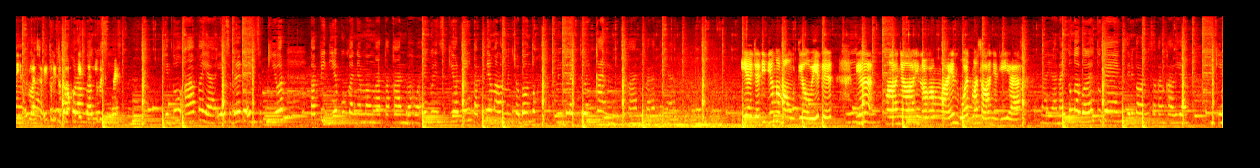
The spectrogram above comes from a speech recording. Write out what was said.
si influencer iya, itu itu kurang toxic menurut sih gue. sebenarnya. itu apa ya? Ya sebenarnya dia insecure tapi dia bukannya mengatakan bahwa eh gue insecure nih tapi dia malah mencoba untuk menjelek-jelekan gitu. ya iya jadi dia nggak mau deal with it Hmm. dia malah nyalahin orang lain buat masalahnya dia Nah ya, nah itu nggak boleh tuh geng. Jadi kalau misalkan kalian mungkin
